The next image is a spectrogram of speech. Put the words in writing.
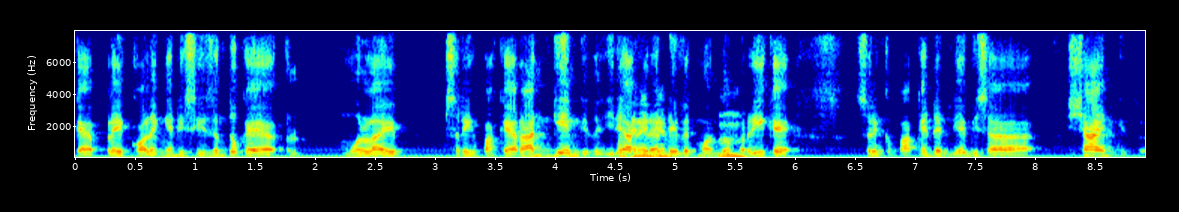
kayak play callingnya di season tuh kayak mulai sering pakai run game gitu. Jadi run akhirnya game. David Montgomery kayak sering kepake dan dia bisa shine gitu.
